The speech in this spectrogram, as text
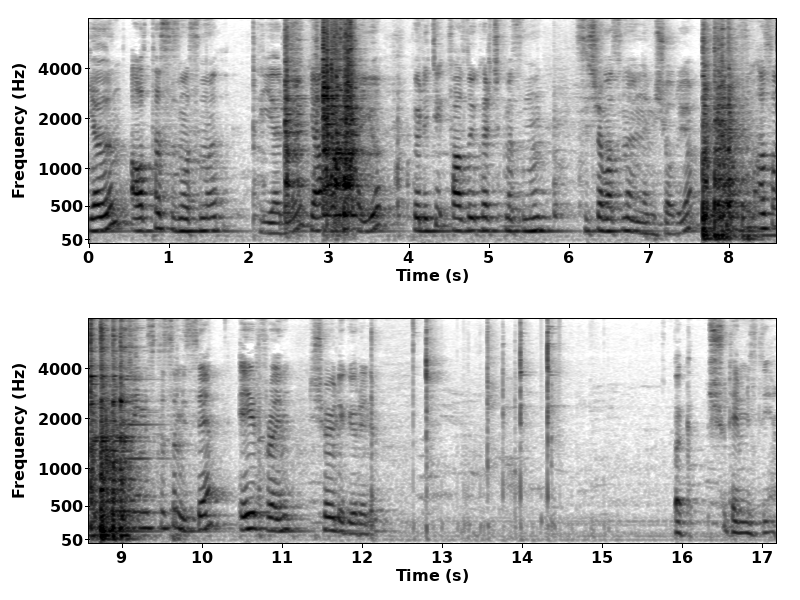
yağın alta sızmasını yarıyor. Yağ kayıyor. Böylece fazla yukarı çıkmasının sıçramasını önlemiş oluyor. Bizim asıl önemleyeceğimiz kısım ise airfryer'ın şöyle görelim. Bak şu temizliği.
